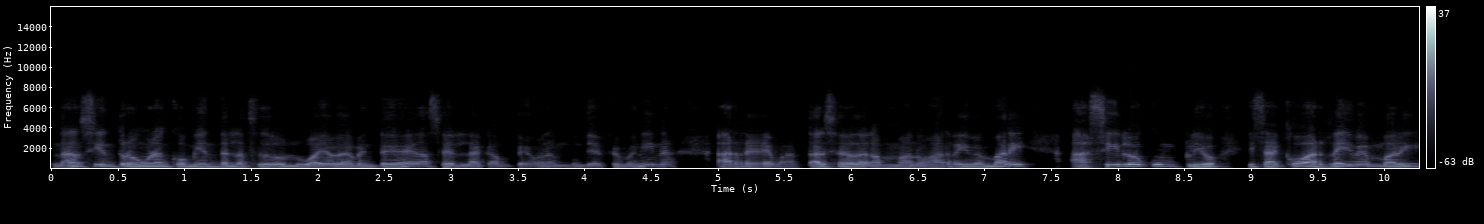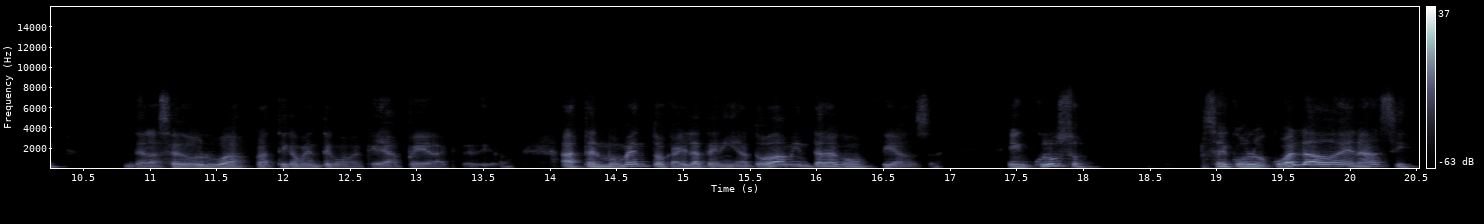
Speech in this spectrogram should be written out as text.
Nancy entró en una encomienda en la CWA y obviamente era ser la campeona mundial femenina, arrebatárselo de las manos a Raven Marie. Así lo cumplió y sacó a Raven Marie de la CWA prácticamente con aquella pera que le dieron. Hasta el momento, Kayla tenía toda mi entera confianza. Incluso se colocó al lado de Nancy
